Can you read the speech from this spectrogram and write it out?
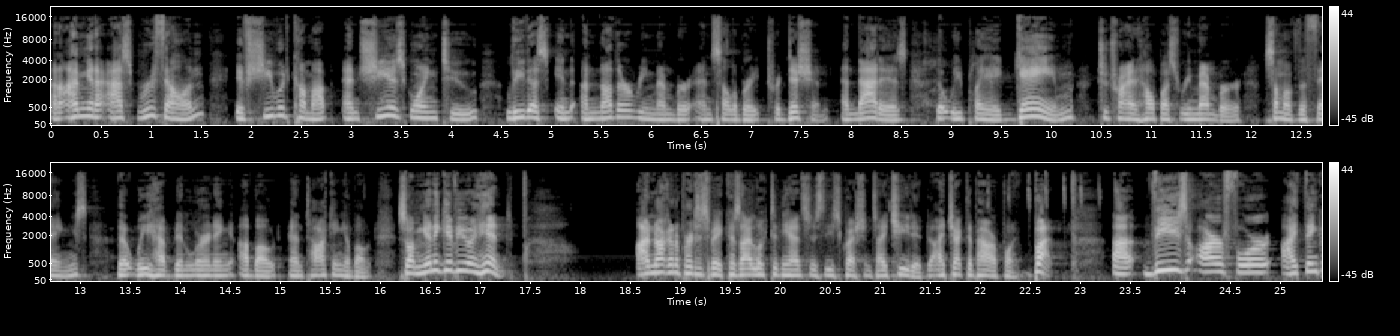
And I'm going to ask Ruth Ellen if she would come up and she is going to lead us in another remember and celebrate tradition. And that is that we play a game to try and help us remember some of the things that we have been learning about and talking about. So I'm going to give you a hint. I'm not going to participate because I looked at the answers to these questions. I cheated. I checked the PowerPoint. But uh, these are for, I think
